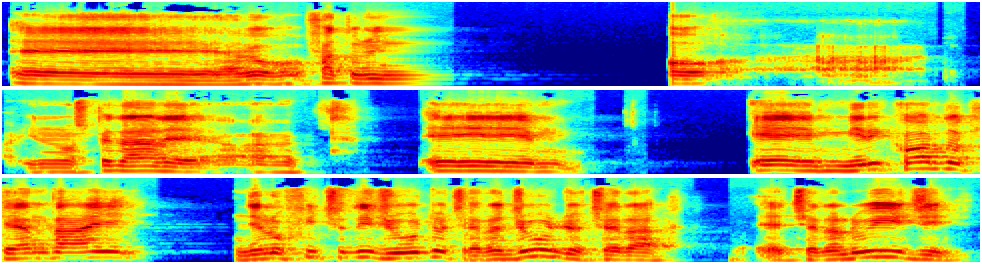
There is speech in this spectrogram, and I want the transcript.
eh, avevo fatto un in, in un ospedale eh, e, e mi ricordo che andai nell'ufficio di Giulio, c'era Giulio, c'era, eh, c'era Luigi,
